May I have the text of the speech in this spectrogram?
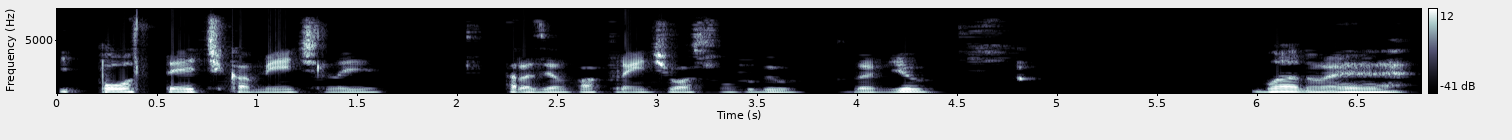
hipoteticamente, né, trazendo pra frente o assunto do Danilo. Mano, é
